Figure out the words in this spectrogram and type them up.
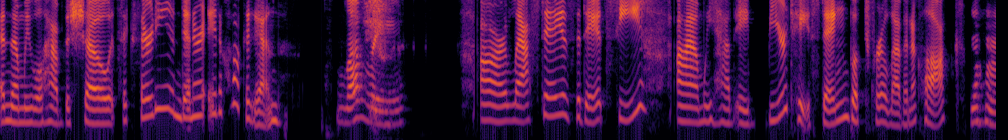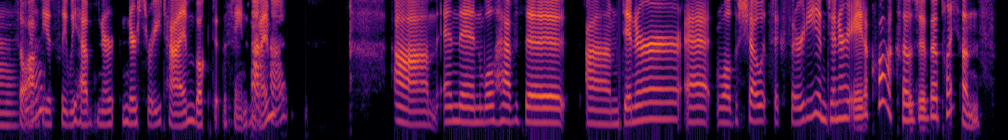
And then we will have the show at 6:30 and dinner at 8 o'clock again. Lovely. Our last day is the day at sea. Um, we have a beer tasting booked for 11 o'clock. Mhm. So obviously we have nur- nursery time booked at the same time. um, and then we'll have the um, dinner at well the show at six thirty and dinner at eight o'clock. Those are the plans.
